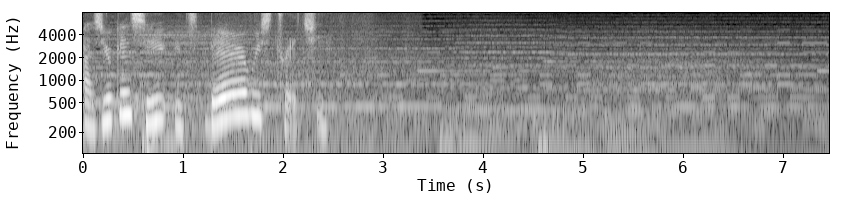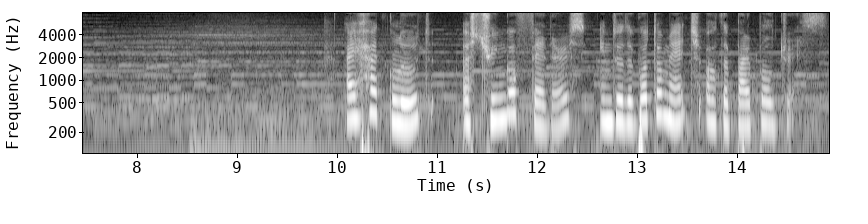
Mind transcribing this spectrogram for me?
As you can see, it's very stretchy. I had glued a string of feathers into the bottom edge of the purple dress.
